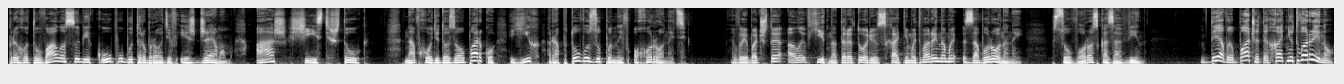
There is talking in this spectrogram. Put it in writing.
приготувало собі купу бутербродів із джемом, аж шість штук. На вході до зоопарку їх раптово зупинив охоронець. Вибачте, але вхід на територію з хатніми тваринами заборонений, суворо сказав він. Де ви бачите хатню тварину?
